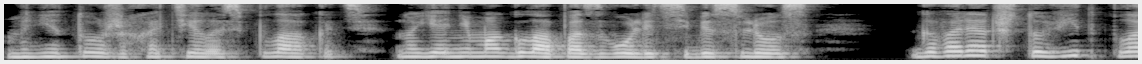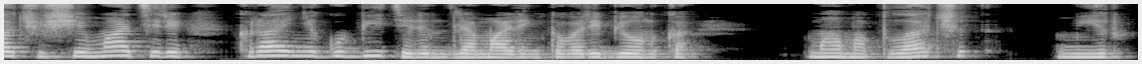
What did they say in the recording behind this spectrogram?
Мне тоже хотелось плакать, но я не могла позволить себе слез. Говорят, что вид плачущей матери крайне губителен для маленького ребенка. Мама плачет, мир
